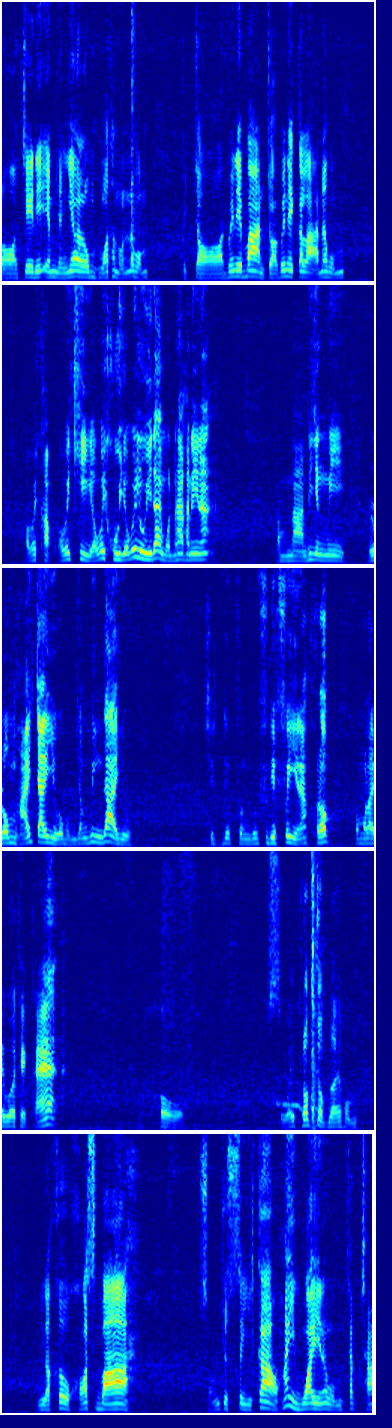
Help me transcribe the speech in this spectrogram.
ล่อๆ JDM อย่างเงี้ยลมหัวถนนนะผม ไปจอดไว้ในบ้าน จอดไว้ในกระลาดนะผม เอาไว้ขับ เอาไว้ขี่ เอาไว้คุย เอาไว้ลุยได้หมดนะคันนี้นะ ตำนานที่ยังมีลมหายใจอยู่ผมยังวิ่งได้อยู่ ชิดดิฟฟงดูดิฟฟี่นะ ครบพวงมาลัยเวอร์เทคแท้โอ้โหสวยครบจบเลยผม Miracle Cross Bar 2.49 ให้ไวนะผม ชักช้า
